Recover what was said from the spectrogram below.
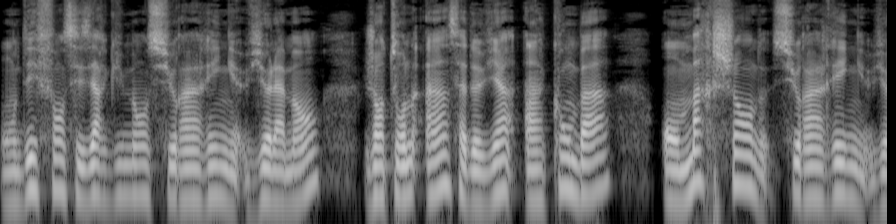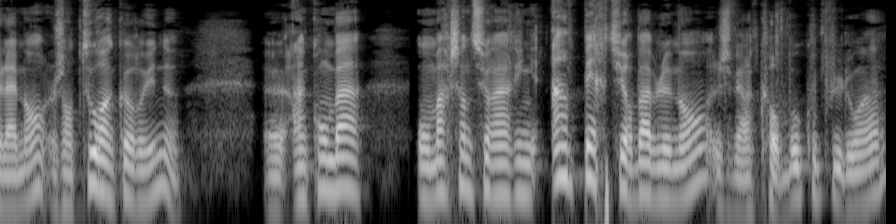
on défend ses arguments sur un ring violemment. J'en tourne un, ça devient un combat, on marchande sur un ring violemment. J'en tourne encore une. Euh, un combat, on marchande sur un ring imperturbablement. Je vais encore beaucoup plus loin.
